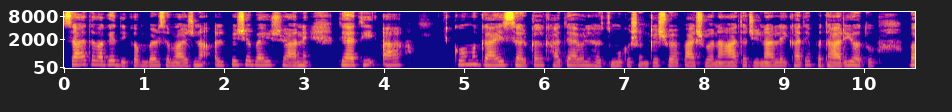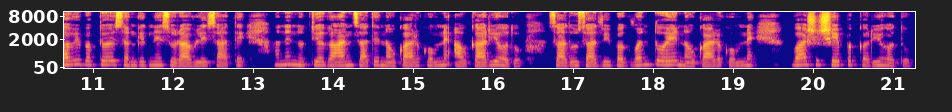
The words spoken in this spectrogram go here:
સાત વાગે દિગંબર સમાજના અલ્પેશભાઈ શાહને ત્યાંથી આ કુંભ ગાય સર્કલ ખાતે આવેલ હસમુખ શંકેશ્વર પાર્શ્વનાથ જિનાલય ખાતે પધાર્યો હતો. ભાવિ ભક્તોએ સંગીતની સુરાવલી સાથે અને નૃત્ય ગાન સાથે નવકાર કુંભને આવકાર્યો હતો. સાધુ સાધ્વી ભગવંતોએ નવકાર કુંભને વાશક્ષેપ કર્યો હતો.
